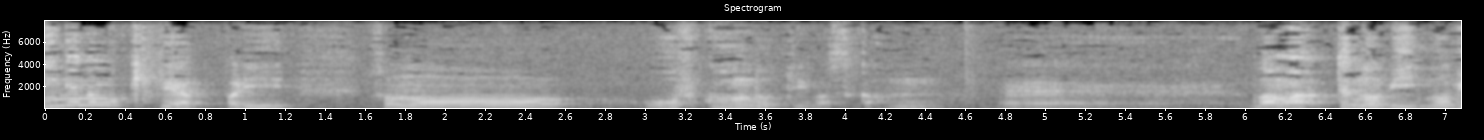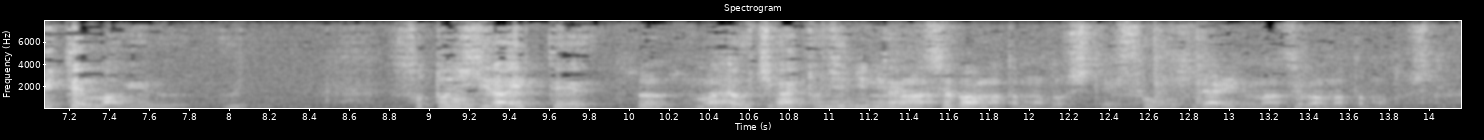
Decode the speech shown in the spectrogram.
も、うん、人間の動きってやっぱりその往いいますか、うん、えー、曲がって伸び伸びて曲げる。外に開いてまた内側に閉じるみたいな、回せばまた戻して左に回せばまた戻して。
